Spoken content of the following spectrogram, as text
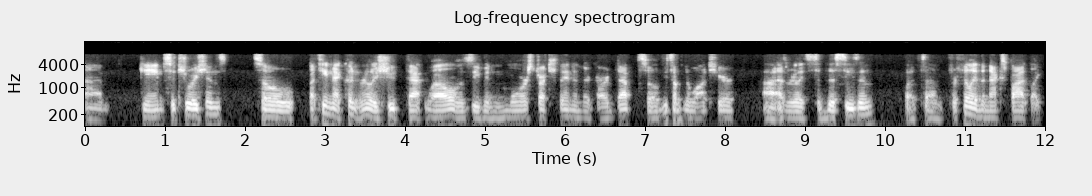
um, game situations. So a team that couldn't really shoot that well is even more stretched thin in their guard depth. So it'll be something to watch here uh, as it relates to this season. But um, for filling the next spot, like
